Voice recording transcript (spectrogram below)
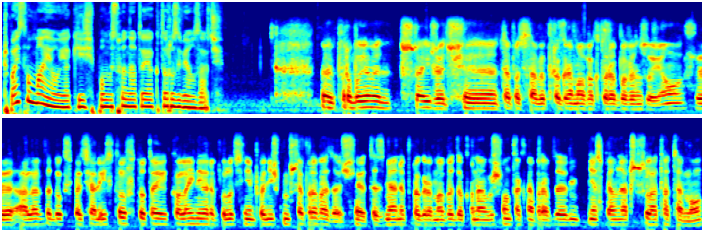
Czy Państwo mają jakieś pomysły na to, jak to rozwiązać? Próbujemy przejrzeć e, te podstawy programowe, które obowiązują, ale według specjalistów tutaj kolejnej rewolucji nie powinniśmy przeprowadzać. Te zmiany programowe dokonały się tak naprawdę niespełna 3 lata temu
